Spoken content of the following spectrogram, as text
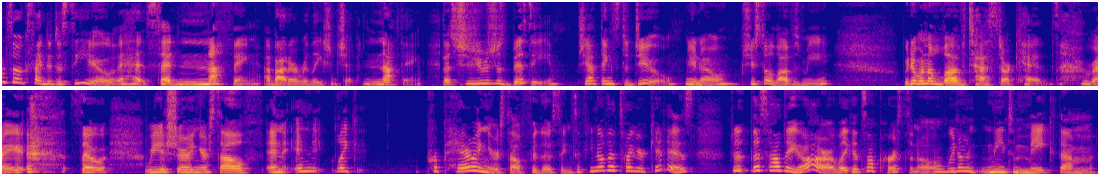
I'm so excited to see you, it had said nothing about our relationship. Nothing. That she was just busy. She had things to do, you know. She still loves me. We don't want to love test our kids, right? So reassuring yourself and and like preparing yourself for those things. If you know that's how your kid is, that's how they are. Like it's not personal. We don't need to make them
